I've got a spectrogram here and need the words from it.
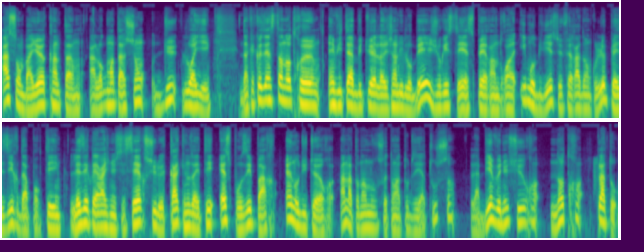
à son bailleur quant à, l'augmentation du loyer. Dans quelques instants, notre invité habituel Jean-Louis Lobé, juriste et expert en droit immobilier, se fera donc le plaisir d'apporter les éclairages nécessaires sur le cas qui nous a été exposé par un auditeur. En attendant, nous souhaitons à toutes et à tous la bienvenue sur notre plateau.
